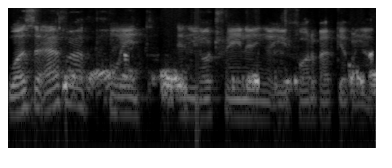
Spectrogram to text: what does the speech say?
Was there ever a point in your training that you thought about giving up?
